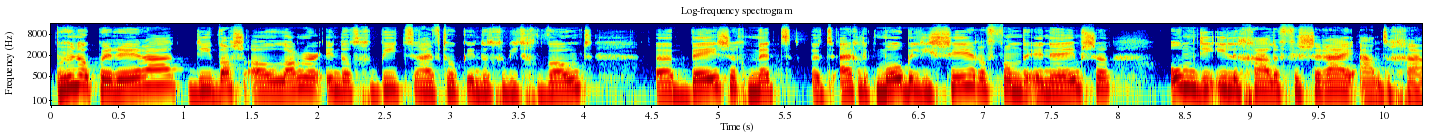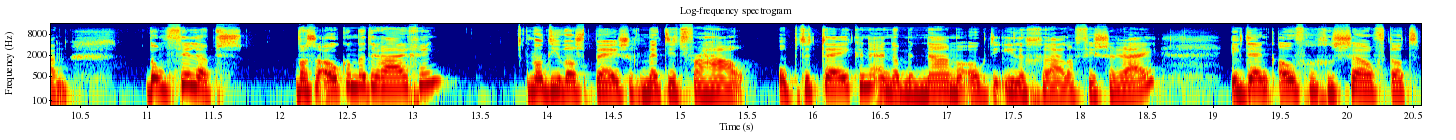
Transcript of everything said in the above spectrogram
Bruno Pereira die was al langer in dat gebied, hij heeft ook in dat gebied gewoond, uh, bezig met het eigenlijk mobiliseren van de inheemse om die illegale visserij aan te gaan. Don Philips was ook een bedreiging, want die was bezig met dit verhaal op te tekenen en dan met name ook de illegale visserij. Ik denk overigens zelf dat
